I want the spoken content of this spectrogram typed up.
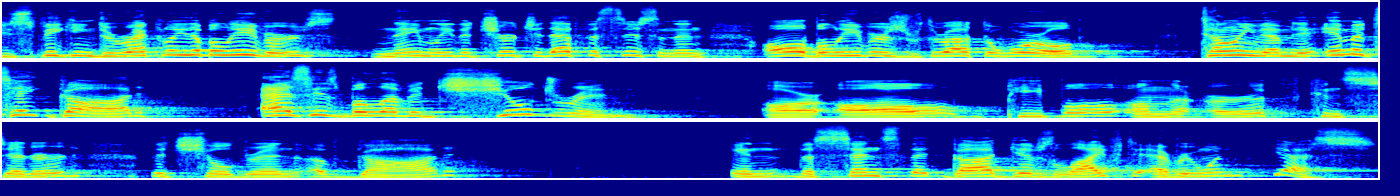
He's speaking directly to believers, namely the church at Ephesus and then all believers throughout the world, telling them to imitate God as his beloved children. Are all people on the earth considered the children of God? In the sense that God gives life to everyone? Yes.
